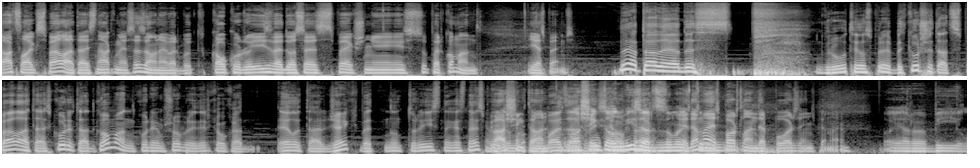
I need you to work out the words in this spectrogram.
atslēgas spēlētājs nākamajai sezonai. Varbūt kaut kur izveidosies pēkšņi superkomanda. Iespējams. Nu, jā, tādējādi es grūti jau spriest. Bet kurš ir tāds spēlētājs, kur ir tāda komanda, kuriem šobrīd ir kaut kāda elitāra džeka, bet nu, tur īsti nekas nespēj. Washington. Washington Wizards, domāju, Iedomājieties, tur- Portugāla ar porziņu, piemēram. Vai ar uh, Bīlu.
